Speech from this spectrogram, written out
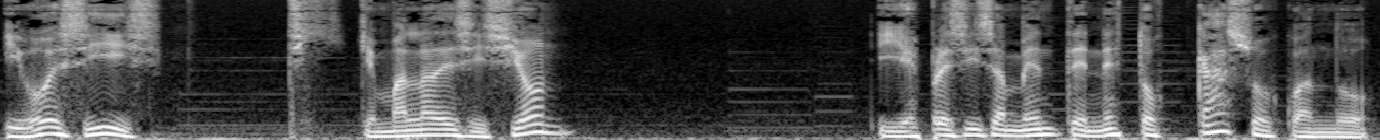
Y vos decís, qué mala decisión. Y es precisamente en estos casos cuando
